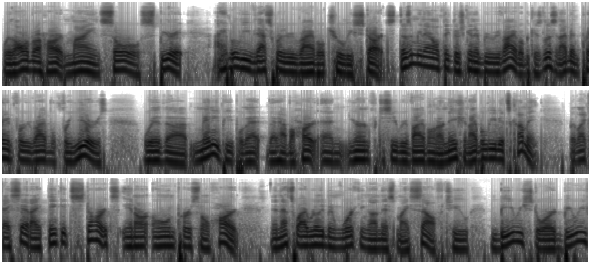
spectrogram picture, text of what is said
with all of our heart, mind, soul, spirit. I believe that's where the revival truly starts. Doesn't mean I don't think there's going to be revival because listen, I've been praying for revival for years with uh, many people that, that have a heart and yearn for to see revival in our nation. I believe it's coming. But like I said, I think it starts in our own personal heart. And that's why I've really been working on this myself to be restored, be re-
